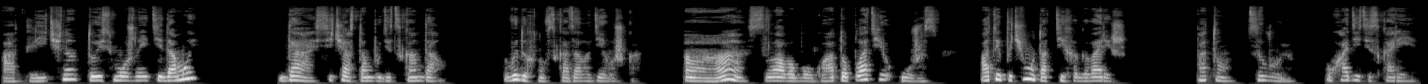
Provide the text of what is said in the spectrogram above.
Отлично, то есть можно идти домой? Да, сейчас там будет скандал. Выдохнув, сказала девушка. А, -а слава богу, а то платье ужас. А ты почему так тихо говоришь? Потом, целую. Уходите скорее,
